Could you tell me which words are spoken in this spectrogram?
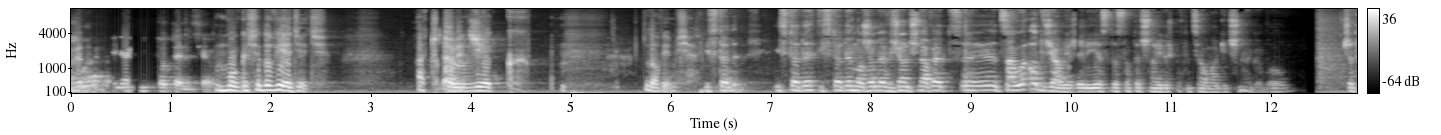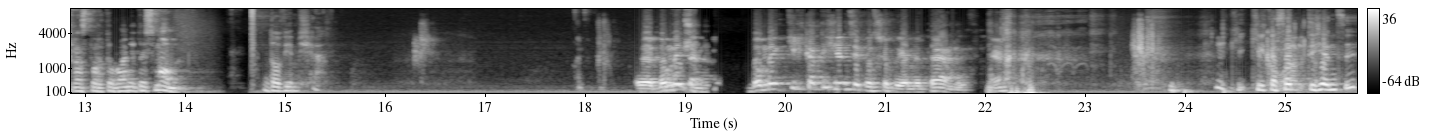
że mamy jakiś potencjał. Mogę się dowiedzieć. Aczkolwiek dowiem się. I wtedy, i, wtedy, I wtedy możemy wziąć nawet e, cały oddział, jeżeli jest dostateczna ilość potencjału magicznego, bo przetransportowanie to jest moment. Dowiem się. E, Bo my, bo my kilka tysięcy potrzebujemy PM-ów, nie? Ki- kilkaset tysięcy?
